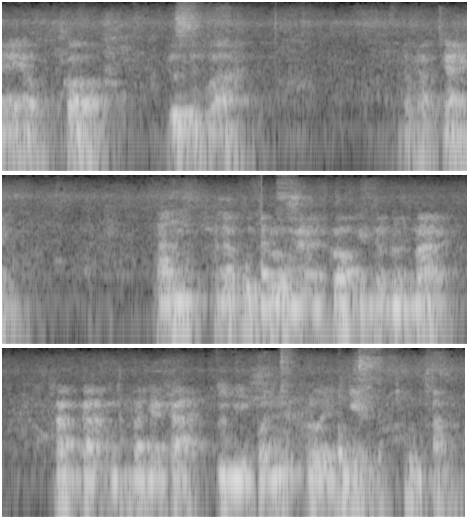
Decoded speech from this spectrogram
แล้วก็รู้สึกว่า ประทับใจ ทั้งคณะผู้ร่วมงานก็เป็นจำนวนมากท่ามกลางบรรยากาศที่มีฝนโปรยเย็นชุ่มฉ่ำ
